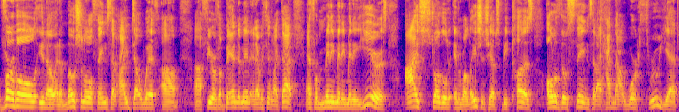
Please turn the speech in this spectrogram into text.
verbal, you know, and emotional things that I dealt with, um, uh, fear of abandonment and everything like that. And for many, many, many years, I struggled in relationships because all of those things that I had not worked through yet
